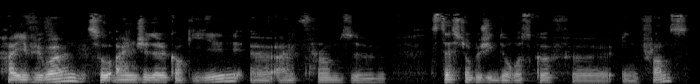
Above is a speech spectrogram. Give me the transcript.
Hi everyone, so I'm Gilles Corguillé, uh, I'm from the Station Biologique de Roscoff uh, in France.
